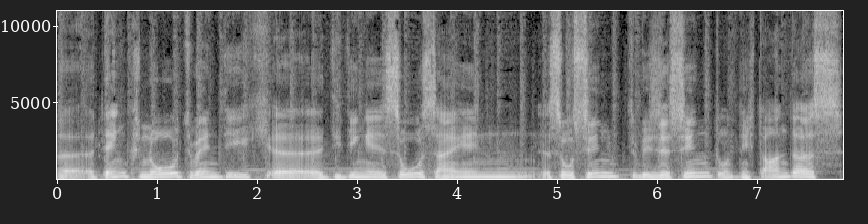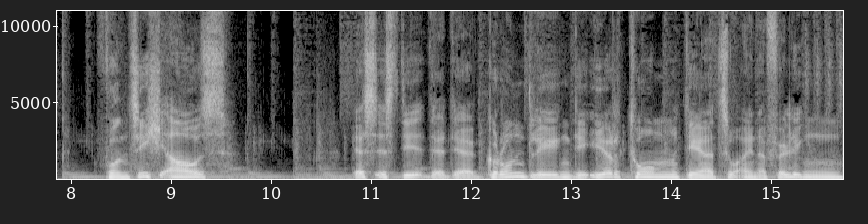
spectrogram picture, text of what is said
äh, denknotwendig, äh, die Dinge so sein, so sind, wie sie sind und nicht anders von sich aus. Es ist die, der, der grundlegende Irrtum, der zu einer völligen,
